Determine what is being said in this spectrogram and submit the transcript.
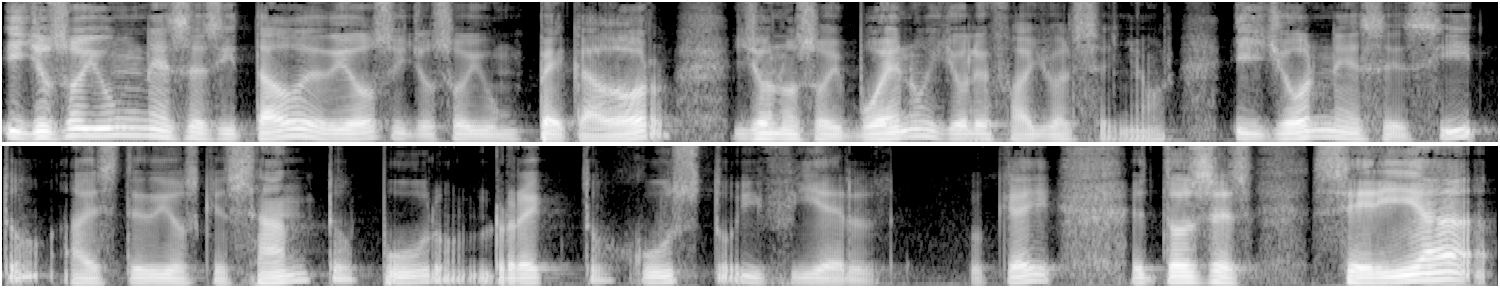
Y yo soy un necesitado de Dios y yo soy un pecador. Yo no soy bueno y yo le fallo al Señor. Y yo necesito a este Dios que es santo, puro, recto, justo y fiel. ¿Ok? Entonces, sería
